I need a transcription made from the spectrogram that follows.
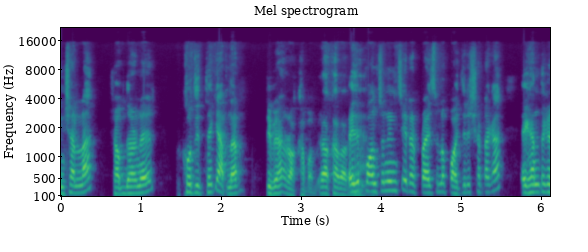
ইনশাল্লাহ সব ধরনের ক্ষতির থেকে আপনার টিভিটা রক্ষা পাবে রক্ষা পাবে এই যে হ্যাঁ। পঞ্চান্ন ইঞ্চি এটার প্রাইস হলো পঁয়ত্রিশশো টাকা এখান থেকে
